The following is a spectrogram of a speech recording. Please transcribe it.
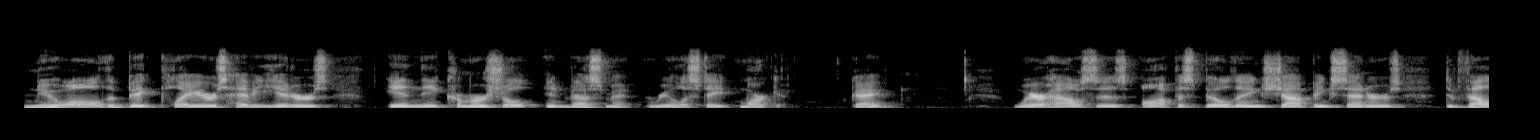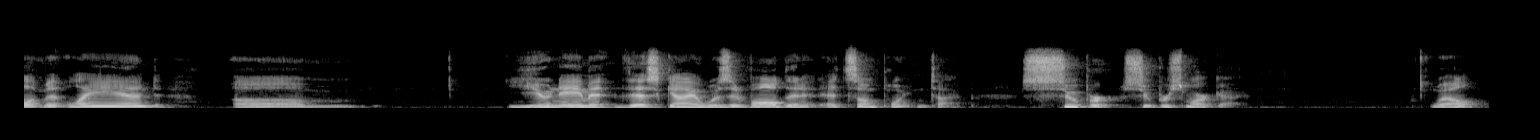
knew all the big players, heavy hitters in the commercial investment real estate market. Okay? warehouses, office buildings, shopping centers, development land, um, you name it, this guy was involved in it at some point in time. Super, super smart guy. Well,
